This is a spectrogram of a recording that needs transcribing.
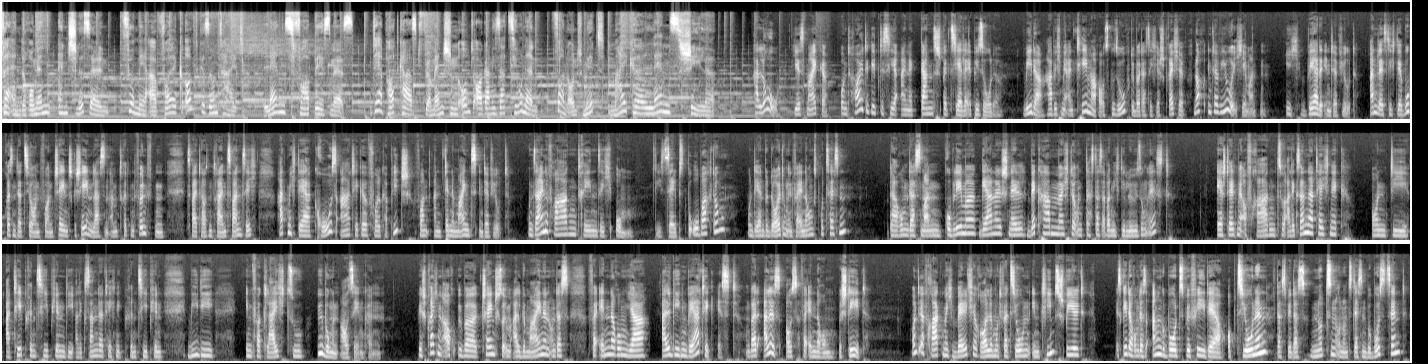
Veränderungen entschlüsseln. Für mehr Erfolg und Gesundheit. Lens for Business. Der Podcast für Menschen und Organisationen. Von und mit Maike Lenz-Scheele. Hallo, hier ist Maike. Und heute gibt es hier eine ganz spezielle Episode. Weder habe ich mir ein Thema rausgesucht, über das ich hier spreche, noch interviewe ich jemanden. Ich werde interviewt. Anlässlich der Buchpräsentation von Change geschehen lassen am 3.5.2023 hat mich der großartige Volker Pietsch von Antenne Mainz interviewt. Und seine Fragen drehen sich um die Selbstbeobachtung und deren Bedeutung in Veränderungsprozessen, darum, dass man Probleme gerne schnell weghaben möchte und dass das aber nicht die Lösung ist. Er stellt mir auch Fragen zur Alexander-Technik und die AT-Prinzipien, die Alexander-Technik-Prinzipien, wie die im Vergleich zu Übungen aussehen können. Wir sprechen auch über Change so im Allgemeinen und dass Veränderung ja allgegenwärtig ist und weil alles aus Veränderung besteht. Und er fragt mich, welche Rolle Motivation in Teams spielt. Es geht auch um das Angebotsbuffet der Optionen, dass wir das nutzen und uns dessen bewusst sind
